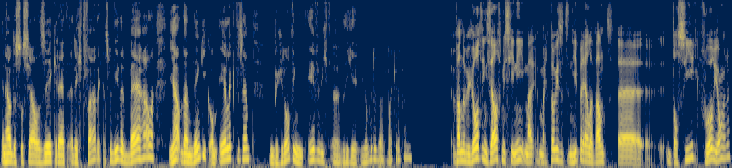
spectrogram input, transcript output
en hou de sociale zekerheid rechtvaardig. Als we die erbij halen, ja, dan denk ik, om eerlijk te zijn, een begroting in evenwicht, uh, liggen jongeren daar wakker van? Van de begroting zelf misschien niet, maar, maar toch is het een hyperrelevant uh, dossier voor jongeren.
